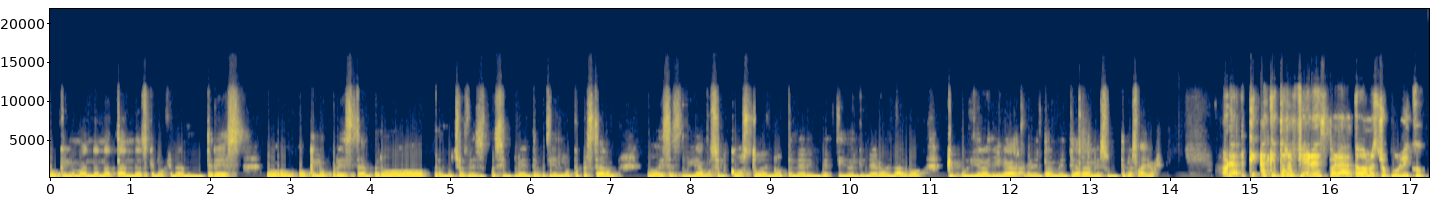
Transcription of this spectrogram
o que lo mandan a tandas que no generan un interés o, que lo prestan, pero, pero muchas veces pues simplemente tienen lo que prestaron. ¿no? Ese es, digamos, el costo de no tener invertido el dinero en algo que pudiera llegar eventualmente a darles un interés mayor. Ahora, ¿a qué te refieres para todo nuestro público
